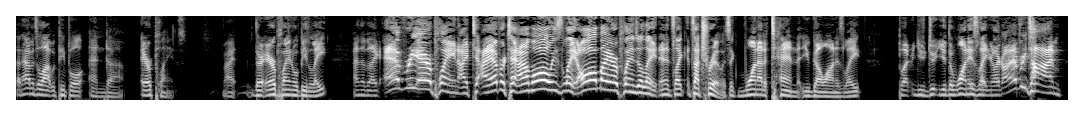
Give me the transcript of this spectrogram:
That happens a lot with people and uh, airplanes, right? Their airplane will be late and they'll be like, every airplane I, t- I ever take, I'm always late. All my airplanes are late, and it's like it's not true. It's like one out of ten that you go on is late, but you do you the one is late, and you're like, oh, every time.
